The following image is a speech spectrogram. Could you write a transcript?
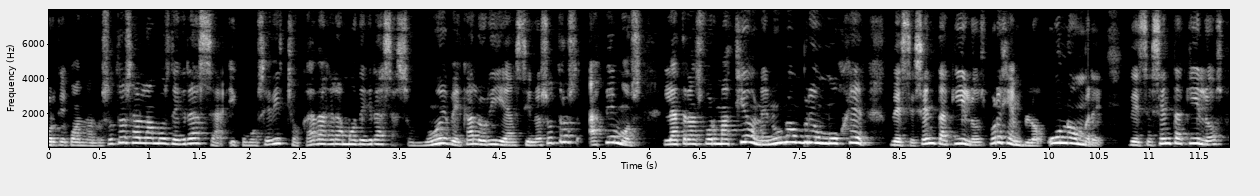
porque cuando nosotros hablamos de grasa, y como os he dicho, cada gramo de grasa son 9 calorías, si nosotros hacemos la transformación en un hombre o mujer de 60 kilos, por ejemplo, un hombre de 60 kilos,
